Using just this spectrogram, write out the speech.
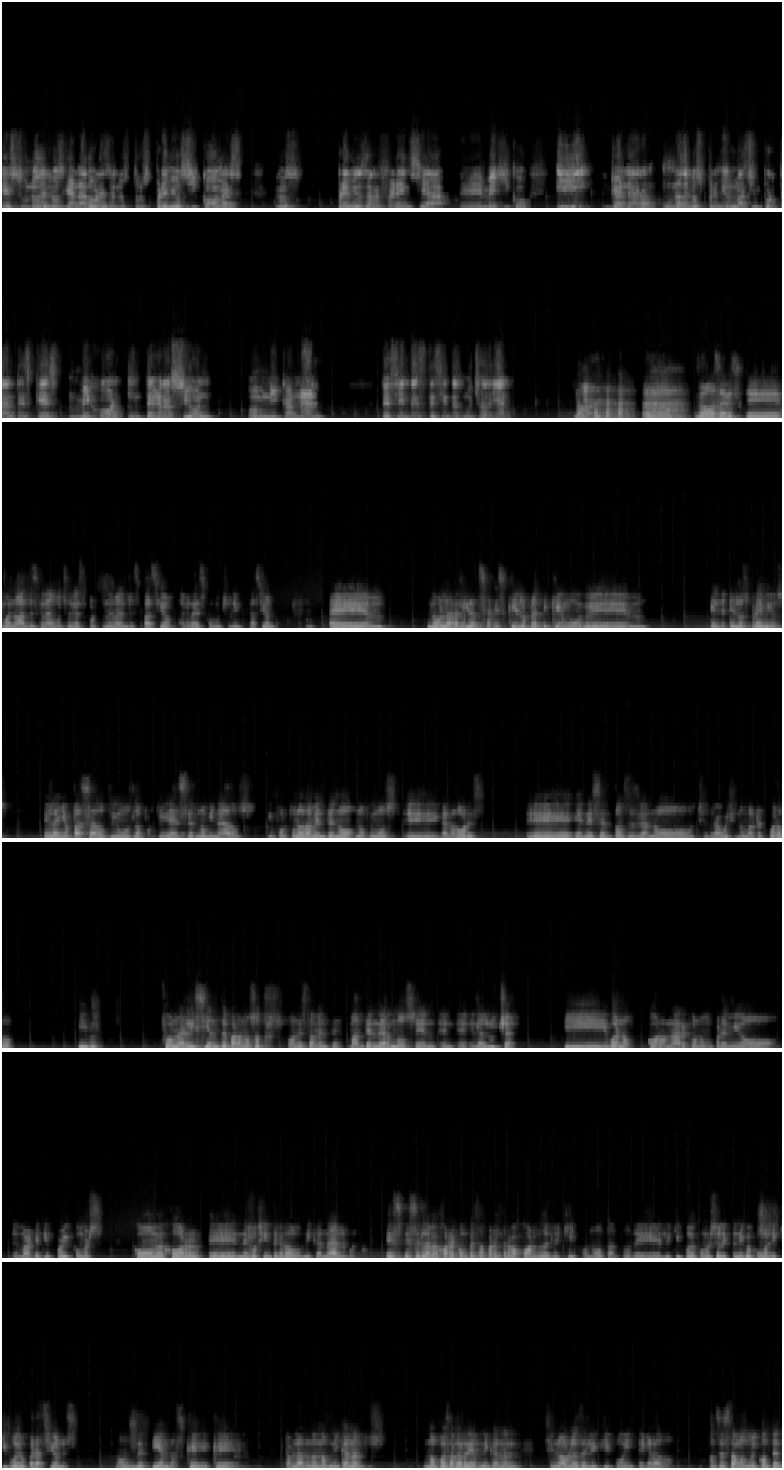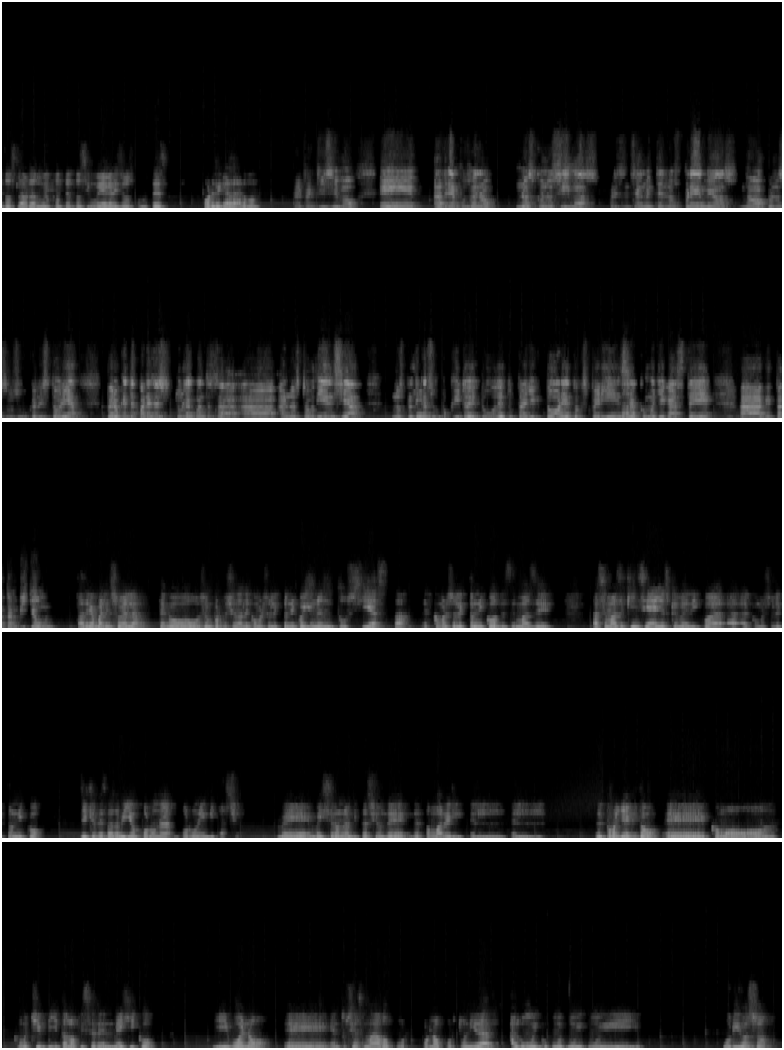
es uno de los ganadores de nuestros premios e-commerce, los premios de referencia de México y ganaron uno de los premios más importantes que es Mejor Integración Omnicanal. ¿Te sientes, te sientes mucho, Adrián? No, no, sabes, eh, bueno, antes que nada, muchas gracias por tenerme en el espacio, agradezco mucho la invitación. Em, no, la realidad, sabes que lo platiqué muy, em, en, los premios. El año pasado tuvimos la oportunidad de ser nominados. Infortunadamente no, no fuimos eh, ganadores. Eh, en ese entonces ganó Chedraui, si no mal recuerdo. Y fue un aliciente para nosotros, honestamente, mantenernos en, en, la lucha y, bueno, coronar con un premio de Marketing for E-Commerce como mejor eh, negocio integrado omnicanal. Bueno, es, esa es la mejor recompensa para el trabajo arduo del equipo, ¿no? Tanto del equipo de comercio electrónico como el equipo de operaciones de tiendas, que, hablando en Omnicanal, pues, no puedes hablar de Omnicanal si no hablas del equipo integrado. Entonces estamos muy contentos, la verdad muy contentos y muy agradecidos con ustedes por el galardón. Perfectísimo. Eh, Adrián, pues bueno, nos conocimos presencialmente en los premios, ¿no? Conocemos un poco la historia, pero ¿qué te parece si tú le cuentas a, nuestra audiencia, nos platicas un poquito de tú, de tu trayectoria, tu experiencia, cómo llegaste a Big Bad Beyond? Adrián Valenzuela, tengo, soy un profesional de comercio electrónico y un entusiasta del comercio electrónico desde más de, hace más de 15 años que me dedico al comercio electrónico. Llegué a Big Bad Beyond por una, por una invitación. Me, me hicieron una invitación de, de tomar el, el, el el proyecto eh, como, como Chief Digital Officer en México y bueno, eh, entusiasmado por, por, la oportunidad. Algo muy, muy, muy, curioso,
